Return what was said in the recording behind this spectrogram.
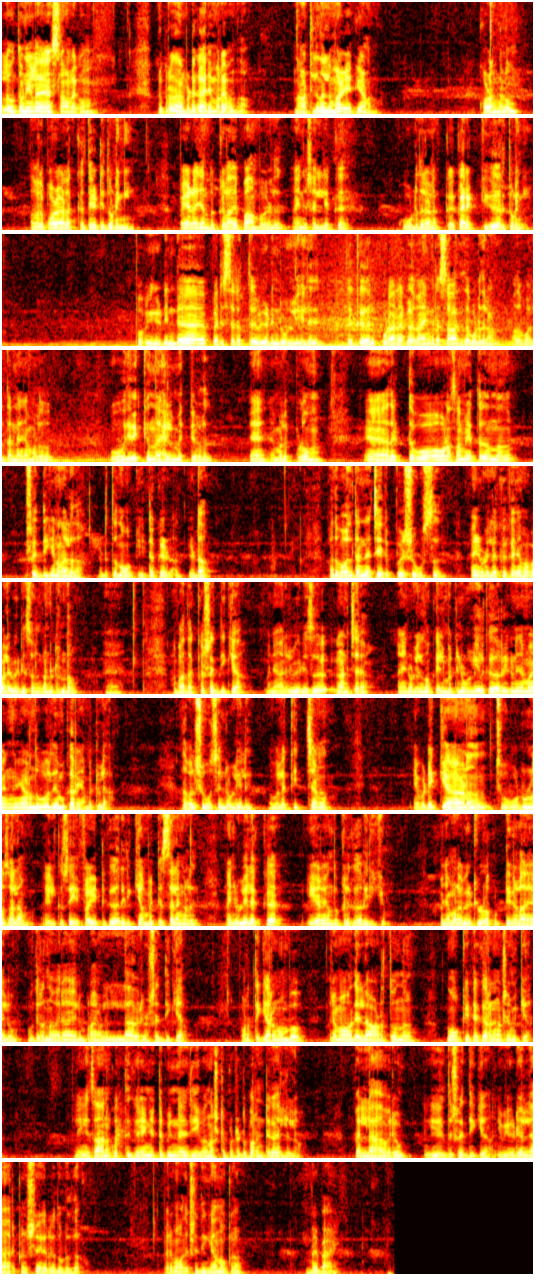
Hello തുണികളെ അസ്സാം വലൈക്കും ഒരു പ്രധാനപ്പെട്ട കാര്യം പറയാൻ വന്നതാണ് നാട്ടിൽ നല്ല മഴയൊക്കെയാണ്. കുളങ്ങളും അതുപോലെ പുഴകളൊക്കെ തേട്ടി തുടങ്ങി. പേഴ ജന്തുക്കളായ പാമ്പുകൾ അതിന്റെ ശല്യമൊക്കെ കൂടുതലാണ്. ഒക്കെ കരയ്ക്ക് കയറി തുടങ്ങി. ഇപ്പോൾ വീടിന്റെ പരിസരത്ത് വീടിന്റെ ഉള്ളിൽ ഒക്കെ കയറി കൂടാനൊക്കെ ഭയങ്കര സാധ്യത കൂടുതലാണ്. അതുപോലെ തന്നെ നമ്മൾ ഊരി വയ്ക്കുന്ന ഹെൽമെറ്റുകൾ നമ്മളിപ്പോഴും അത് ഇട്ട് പോണ സമയത്ത് ഒന്ന് ശ്രദ്ധിക്കണം നല്ലതാണ് എടുത്ത് നോക്കിയിട്ടൊക്കെ ഇട- അതുപോലെ തന്നെ ചെരുപ്പ് ഷൂസ് അതിനുള്ളിലൊക്കെ നമ്മൾ പല വീഡിയോസുകളും കണ്ടിട്ടുണ്ടാവും. അപ്പോൾ അതൊക്കെ ശ്രദ്ധിക്കുക അപ്പോൾ ഞാനൊരു വീഡിയോസ് കാണിച്ചു തരാം അതിന്റെ ഉള്ളിൽ നോക്കി ഹെൽമെറ്റിന്റെ ഉള്ളിൽ കയറിയിരിക്കണേ നമ്മൾ എങ്ങനെയാണെന്ന് പോലും നമുക്ക് അറിയാൻ പറ്റില്ല അതുപോലെ ഷൂസിന്റെ ഉള്ളിൽ അതുപോലെ കിച്ചണ് എവിടെയൊക്കെയാണ് ചൂടുള്ള സ്ഥലം? അതിലേക്ക് സേഫായിട്ട് കയറിയിരിക്കാൻ പറ്റിയ സ്ഥലങ്ങൾ അതിന്റെ ഉള്ളിലൊക്കെ ഈ ഇഴജന്തുക്കൾ കയറിയിരിക്കും അപ്പോൾ നമ്മളെ വീട്ടിലുള്ള കുട്ടികളായാലും മുതിർന്നവരായാലും പ്രായമുള്ള എല്ലാവരും ശ്രദ്ധിക്കുക പുറത്തേക്ക് ഇറങ്ങുമ്പോൾ പരമാവധി എല്ലായിടത്തും ഒന്ന് നോക്കിയിട്ടൊക്കെ ഇറങ്ങാൻ ശ്രമിക്കുക അല്ലെങ്കിൽ സാധനം കൊത്തി കഴിഞ്ഞിട്ട് പിന്നെ ജീവൻ നഷ്ടപ്പെട്ടിട്ട് പറഞ്ഞിട്ട് കാര്യമില്ലല്ലോ. അപ്പോൾ എല്ലാവരും ഇത് ശ്രദ്ധിക്കുക ഈ വീഡിയോ എല്ലാവർക്കും ഷെയർ ചെയ്ത് കൊടുക്കുക പരമാവധി ശ്രദ്ധിക്കാൻ നോക്കുക Bye bye.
